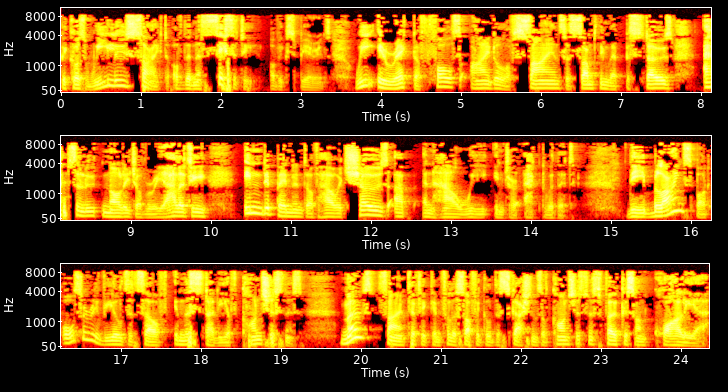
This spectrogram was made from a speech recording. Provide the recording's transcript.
because we lose sight of the necessity of experience. We erect a false idol of science as something that bestows absolute knowledge of reality, independent of how it shows up and how we interact with it. The blind spot also reveals itself in the study of consciousness. Most scientific and philosophical discussions of consciousness focus on qualia,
